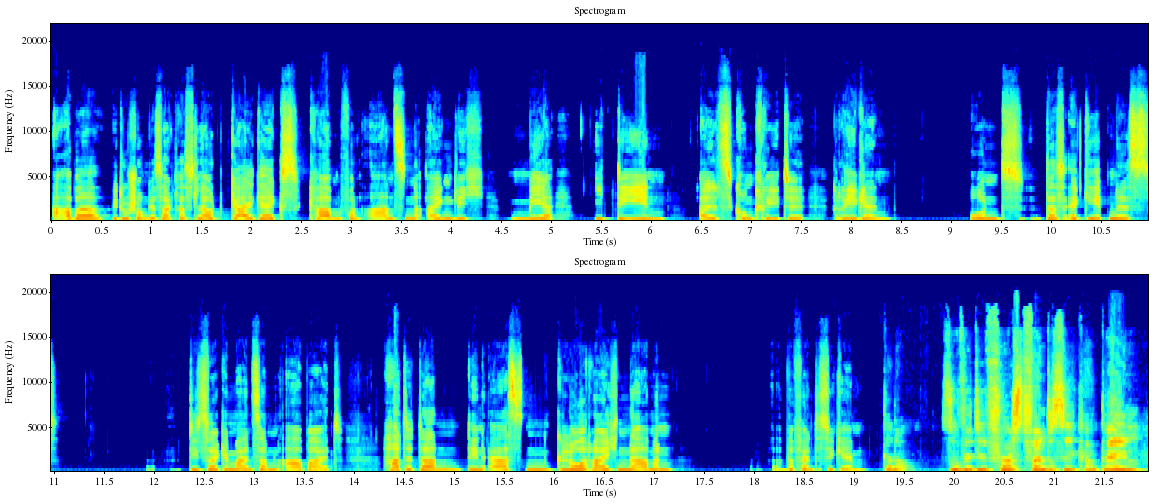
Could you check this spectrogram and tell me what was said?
Aber, wie du schon gesagt hast, laut Gygax kamen von Arnsen eigentlich mehr Ideen als konkrete Regeln. Und das Ergebnis dieser gemeinsamen Arbeit hatte dann den ersten glorreichen Namen The Fantasy Game. Genau. So wie die First Fantasy Campaign,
